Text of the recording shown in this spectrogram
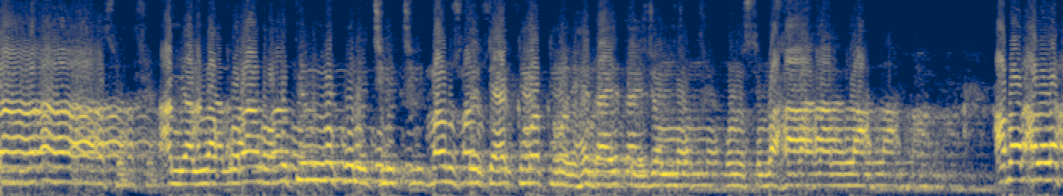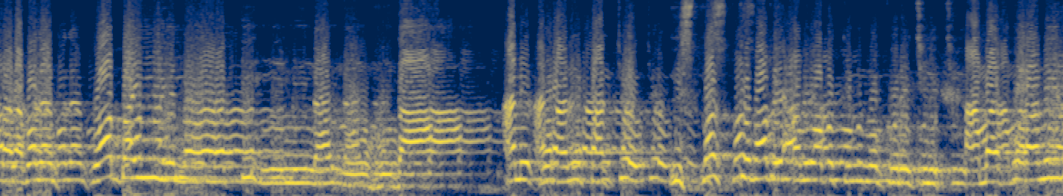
নাস। আমি আল্লাহ কোরআন অবতীর্ণ করেছি, মানুষদেরকে একমাত্র হেদায়েতের জন্য। সুবহানাল্লাহ আবার আল্লাহ বলেন আমি কোরআনে পাককে স্পষ্ট ভাবে আমি অবতীর্ণ করেছি। আমার কোরআনের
